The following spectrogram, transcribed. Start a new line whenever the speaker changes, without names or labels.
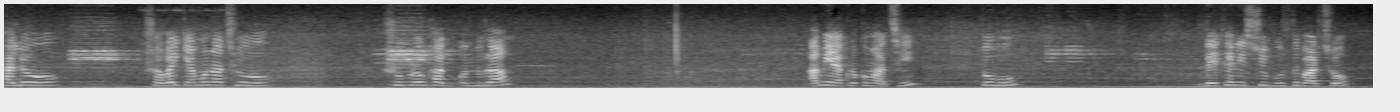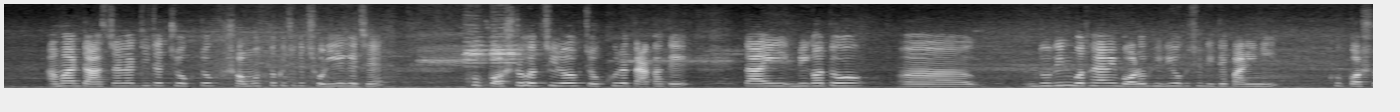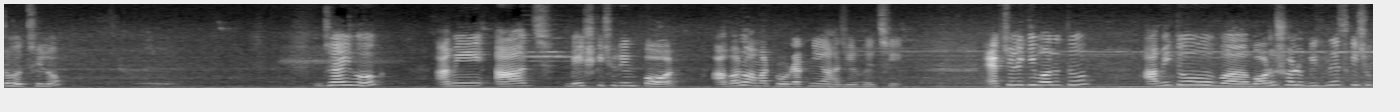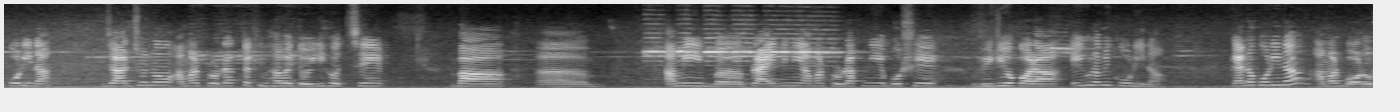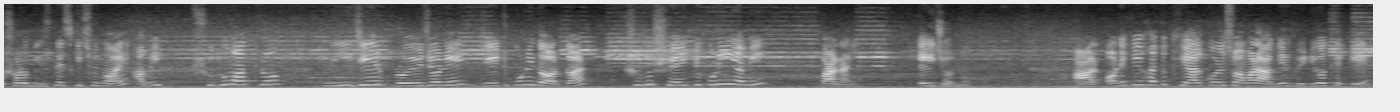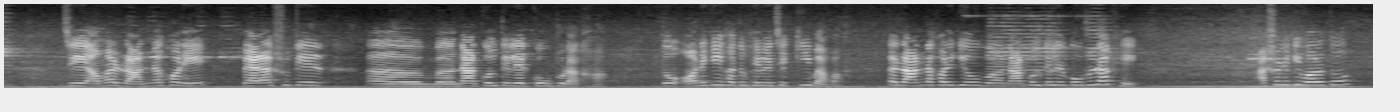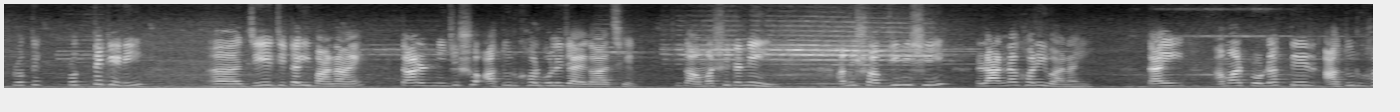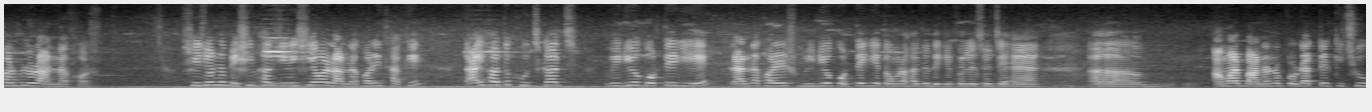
Hello. সবাই কেমন আছো? সুপ্রভাত বন্ধুরা। আমি একরকম আছি। তবু দেখে নিশ্চয়ই বুঝতে পারছ, আমার ডাস্ট অ্যালার্জিটা চোখ টোক সমস্ত কিছুতে ছড়িয়ে গেছে। খুব কষ্ট হচ্ছিল চোখ খুলে তাকাতে। তাই বিগত দুদিন বোধহয় আমি বড় ভিডিও কিছু দিতে পারিনি। খুব কষ্ট হচ্ছিল। যাই হোক, আমি আজ বেশ কিছুদিন পর আবারও আমার প্রোডাক্ট নিয়ে হাজির হয়েছি। অ্যাকচুয়ালি কি বলতো, আমি তো বড় সড়ো বিজনেস কিছু করি না, যার জন্য আমার প্রোডাক্টটা কীভাবে তৈরি হচ্ছে বা আমি প্রায় দিনই আমার প্রোডাক্ট নিয়ে বসে ভিডিও করা, এইগুলো আমি করি না। কেন করি না? আমার বড় সড়ো বিজনেস কিছু নয়, আমি শুধুমাত্র নিজের প্রয়োজনে যেটুকুনি দরকার, শুধু সেইটুকুনি আমি বানাই, এই জন্য। আর অনেকেই হয়তো খেয়াল করেছ আমার আগের ভিডিও থেকে যে আমার রান্নাঘরে প্যারাশুটের নারকোল তেলের কৌটো রাখা। তো অনেকেই হয়তো ভেবেছে, কি বাবা? রান্নাঘরে কেউ নারকোল তেলের কৌটো রাখে? আসলে কি বলতো? প্রত্যেক, প্রত্যেকেরই যে যেটাই বানায় তার নিজস্ব আতুর ঘর বলে জায়গা আছে। কিন্তু আমার সেটা নেই। আমি সব জিনিসই রান্নাঘরেই বানাই। তাই আমার প্রোডাক্টের আতুর ঘর হলো রান্নাঘর। সেই জন্য বেশিরভাগ জিনিসই আমার রান্নাঘরেই থাকে। তাই হয়তো খুচকাচ ভিডিও করতে গিয়ে, রান্নাঘরের ভিডিও করতে গিয়ে তোমরা হয়তো দেখে ফেলেছো যে হ্যাঁ আমার বানানো প্রোডাক্টের কিছু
